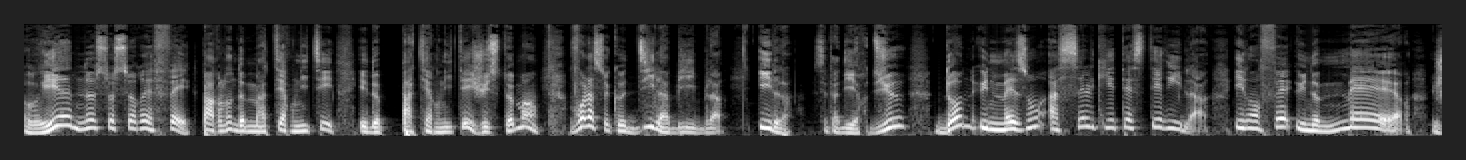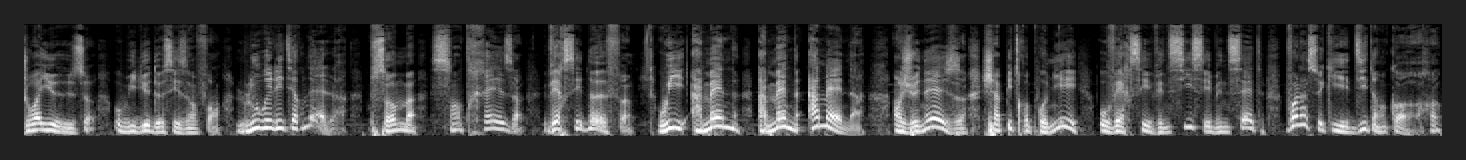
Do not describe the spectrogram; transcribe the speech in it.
rien ne se serait fait. Parlons de maternité et de paternité, justement. Voilà ce que dit la Bible. C'est-à-dire Dieu, donne une maison à celle qui était stérile. Il en fait une mère joyeuse au milieu de ses enfants. Louez l'Éternel. Psaume 113, verset 9. Oui, Amen, Amen, Amen. En Genèse, chapitre 1er, au verset 26 et 27, voilà ce qui est dit encore.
